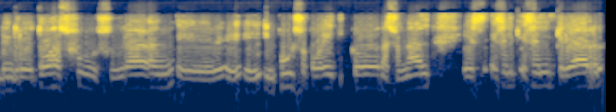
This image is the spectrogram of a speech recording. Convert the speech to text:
dentro de todo su, su gran eh, eh, eh, impulso poético nacional es, es, el, es el crear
